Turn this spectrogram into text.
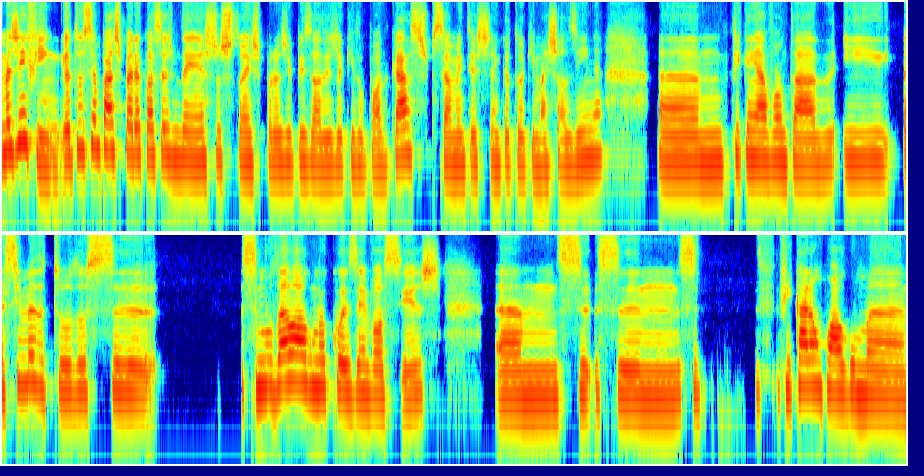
mas enfim, eu estou sempre à espera que vocês me deem as sugestões para os episódios aqui do podcast, especialmente estes em que eu estou aqui mais sozinha. Um, fiquem à vontade e, acima de tudo, se, se mudar alguma coisa em vocês, um, se, se, se, ficaram com alguma,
